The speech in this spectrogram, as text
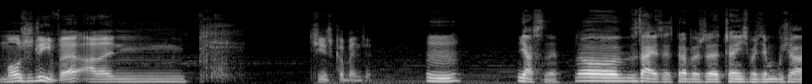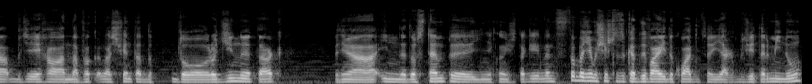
Możliwe, ale ciężko będzie. Mm, jasne. No, zdaję sobie sprawę, że część będzie musiała, będzie jechała na, na święta do, do rodziny, tak? Będzie miała inne dostępy i niekoniecznie takie, więc to będziemy się jeszcze zgadywali dokładnie co i jak bliżej terminu.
